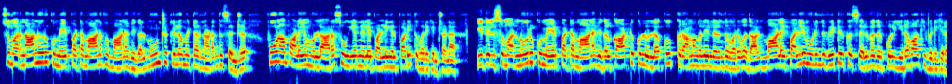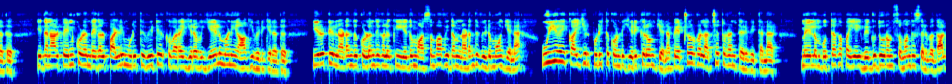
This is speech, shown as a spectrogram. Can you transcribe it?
சுமார் நானூறுக்கும் மேற்பட்ட மாணவ மாணவிகள் மூன்று கிலோமீட்டர் நடந்து சென்று பூனாம்பாளையம் உள்ள அரசு உயர்நிலைப் பள்ளியில் படித்து வருகின்றனர். இதில் சுமார் நூறுக்கும் மேற்பட்ட மாணவிகள் காட்டுக்குள் உள்ள குக் கிராமங்களில் இருந்து வருவதால் மாலை பள்ளி முடிந்து வீட்டிற்கு செல்வதற்குள் இரவாகி விடுகிறது. இதனால் பெண் குழந்தைகள் பள்ளி முடித்து வீட்டிற்கு வர இரவு ஏழு மணி ஆகிவிடுகிறது. இருட்டில் நடந்து குழந்தைகளுக்கு ஏதும் அசம்பாவிதம் நடந்து விடுமோ என உயிரை கையில் பிடித்துக் கொண்டு இருக்கிறோம் என பெற்றோர்கள் அச்சத்துடன் தெரிவித்தனர். மேலும் புத்தக பையை வெகு தூரம் சுமந்து செல்வதால்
